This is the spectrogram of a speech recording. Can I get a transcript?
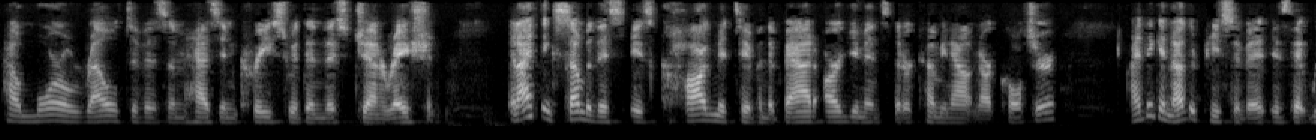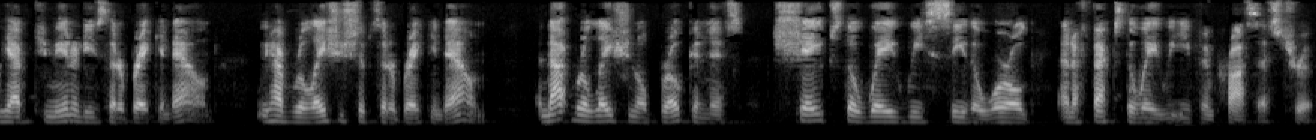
how moral relativism has increased within this generation. And I think some of this is cognitive and the bad arguments that are coming out in our culture. I think another piece of it is that we have communities that are breaking down. We have relationships that are breaking down. And that relational brokenness shapes the way we see the world and affects the way we even process truth.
